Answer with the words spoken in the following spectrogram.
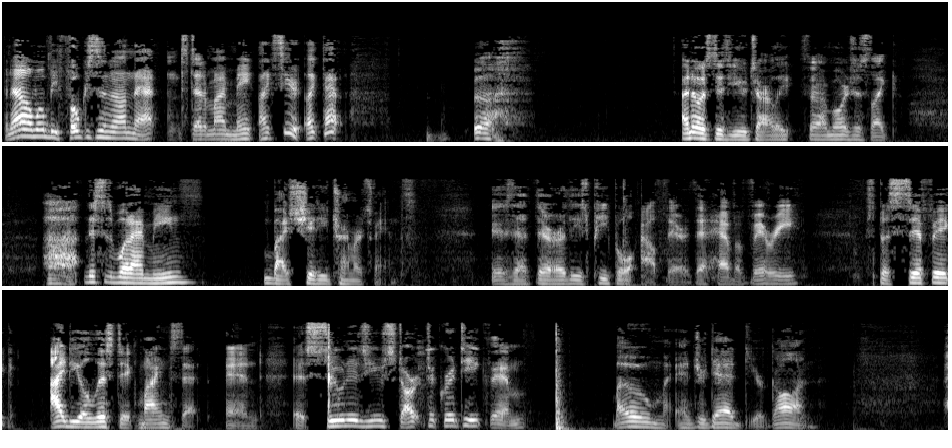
But now I'm gonna be focusing on that instead of my main. Like, serious, like that. Ugh. I know it's just you, Charlie. So I'm more just like, ah, this is what I mean by shitty Tremors fans. Is that there are these people out there that have a very specific, idealistic mindset. And as soon as you start to critique them, boom, and you're dead, you're gone.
